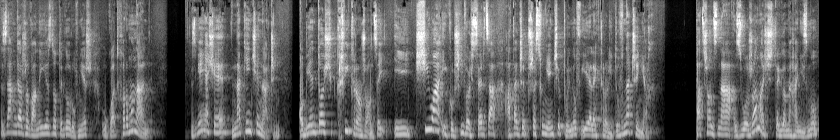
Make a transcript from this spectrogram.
zaangażowany jest do tego również układ hormonalny. Zmienia się napięcie naczyń, objętość krwi krążącej i siła i kurczliwość serca, a także przesunięcie płynów i elektrolitów w naczyniach. Patrząc na złożoność tego mechanizmu,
